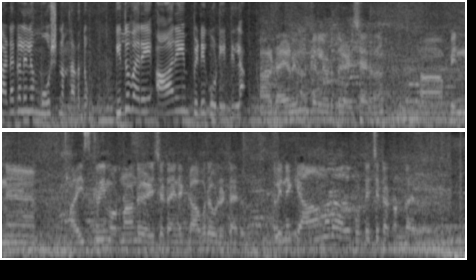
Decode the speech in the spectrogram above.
കടകളിലും മോഷണം നടന്നു. ഇതുവരെ ആരെയും പിടികൂടിയിട്ടില്ല. ഡയറി മിൽക്കെല്ലാം എടുത്ത് കഴിച്ചായിരുന്നു. പിന്നെ ഐസ്ക്രീം ഒരെണ്ണാണ്ട് കഴിച്ചിട്ട് അതിന്റെ കവർ ഇവിടെ ഇട്ടായിരുന്നു. പിന്നെ ക്യാമറ അത് പൊട്ടിച്ചിട്ടുണ്ടായിരുന്നു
